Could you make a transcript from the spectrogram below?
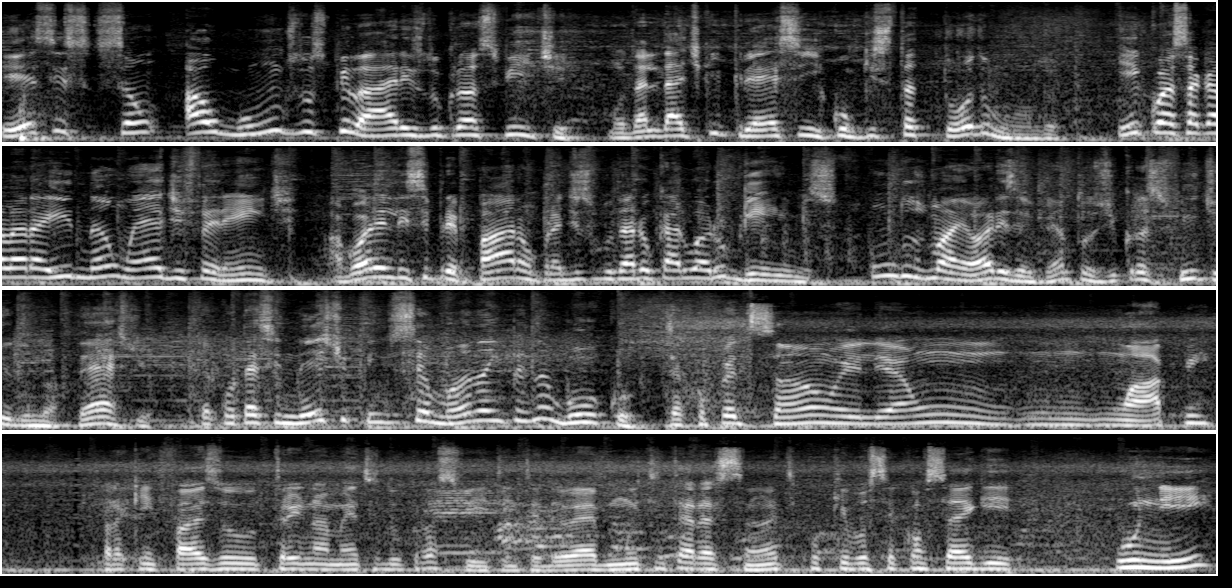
Esses são alguns dos pilares do CrossFit, modalidade que cresce e conquista todo mundo. E com essa galera aí não é diferente. Agora eles se preparam para disputar o Caruaru Games, um dos maiores eventos de CrossFit do Nordeste, que acontece neste fim de semana em Pernambuco. A competição ele é um, um, um app para quem faz o treinamento do CrossFit, entendeu? É muito interessante porque você consegue unir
